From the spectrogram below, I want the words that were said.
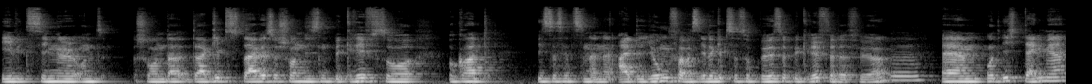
ewig Single und schon, da, da gibt es teilweise schon diesen Begriff so, oh Gott, ist das jetzt eine alte Jungfer, was ihr, da gibt es ja so böse Begriffe dafür. Ähm, und ich denke mir,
